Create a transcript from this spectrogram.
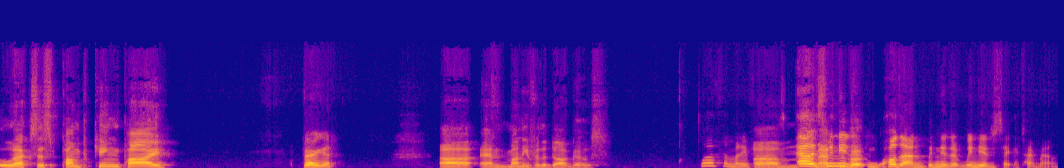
Lexus pumpkin pie. Very good. Uh, and money for the doggos. Love the money for those. Um, Alex, Matthew we need Hook- to hold on. We need to we need to take a timeout.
